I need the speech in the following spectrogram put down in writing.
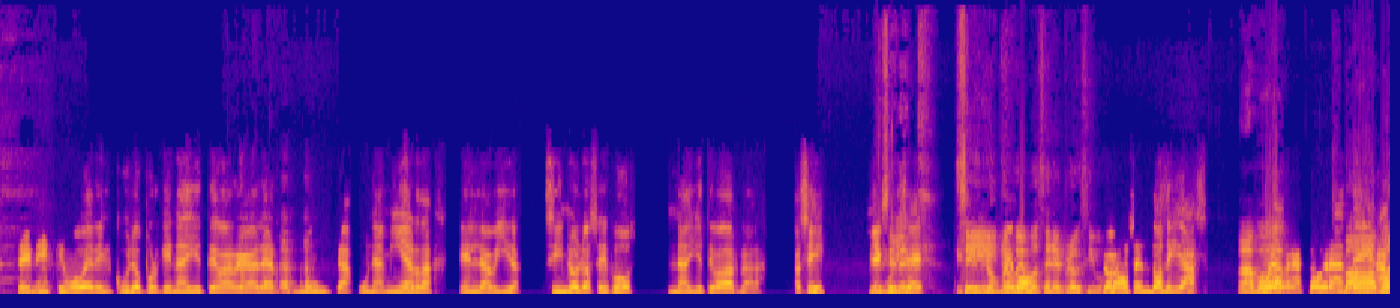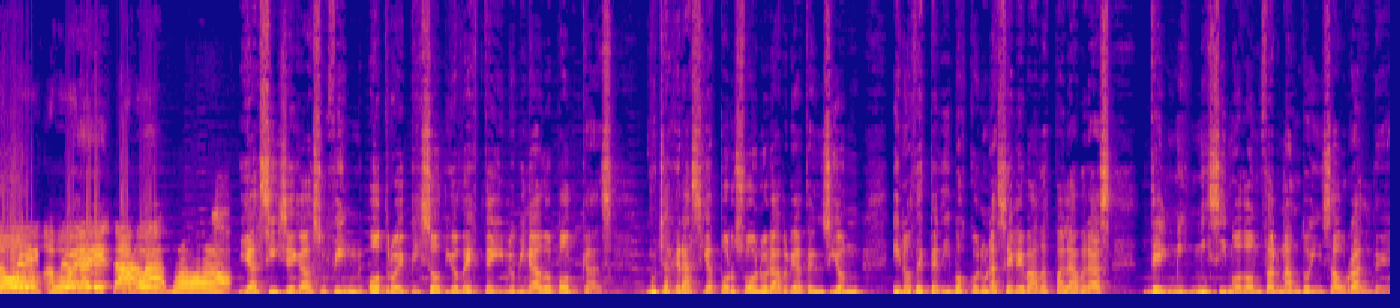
Tenés que mover el culo porque nadie te va a regalar nunca una mierda en la vida. Si no lo haces vos, nadie te va a dar nada. ¿Así? ¿Bien, Ulises? Sí, nos, vemos, en el próximo. Nos vemos en dos días. Vamos. Un abrazo grande. Vamos, vamos, vamos. Y así llega a su fin otro episodio de este iluminado podcast. Muchas gracias por su honorable atención y nos despedimos con unas elevadas palabras del mismísimo don Fernando Insaurralde,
